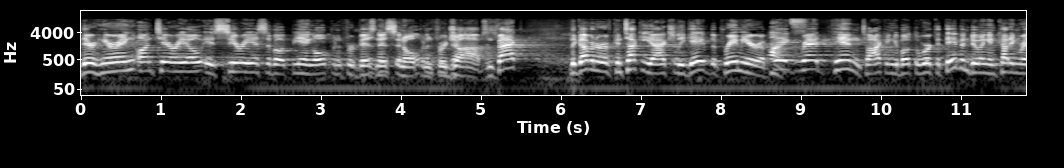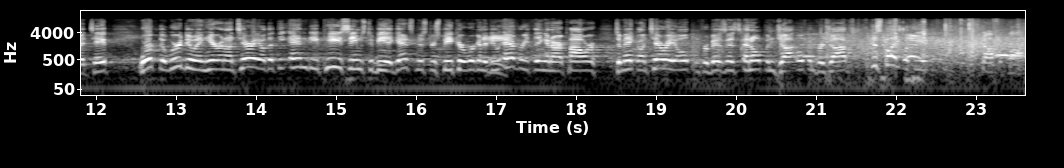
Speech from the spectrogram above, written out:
they're hearing Ontario is serious about being open for business and open, for jobs. In fact, the governor of Kentucky actually gave the premier a big red pin talking about the work that they've been doing in cutting red tape, work that we're doing here in Ontario that the NDP seems to be against, Mr. Speaker. We're going to do everything in our power to make Ontario open for business and open, jo open for jobs, despite what the... Stop the clock.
